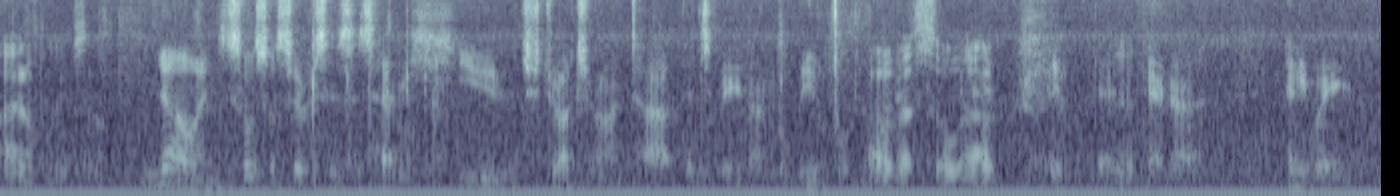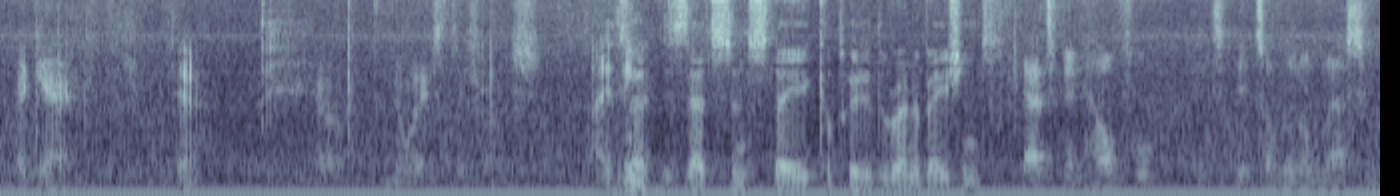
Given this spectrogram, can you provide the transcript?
I don't believe so. No, and social services has had a huge structure on top that's made unbelievable noise. Oh, that's so loud. And- And, and, uh, anyway, again, Okay. you know, noise difference. I Is think, that, is that since they completed the renovations? That's been helpful. It's, it's a little lessened,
